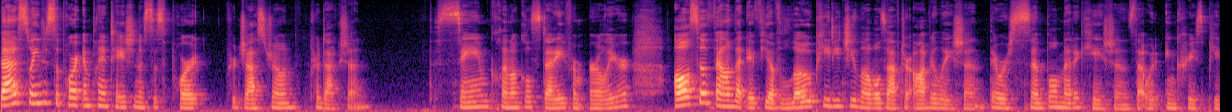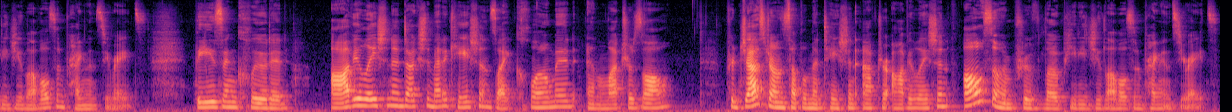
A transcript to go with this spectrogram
best way to support implantation is to support progesterone production. The same clinical study from earlier also found that if you have low PDG levels after ovulation, there were simple medications that would increase PDG levels and pregnancy rates. These included ovulation induction medications like Clomid and Letrozole. Progesterone supplementation after ovulation also improved low PDG levels and pregnancy rates.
